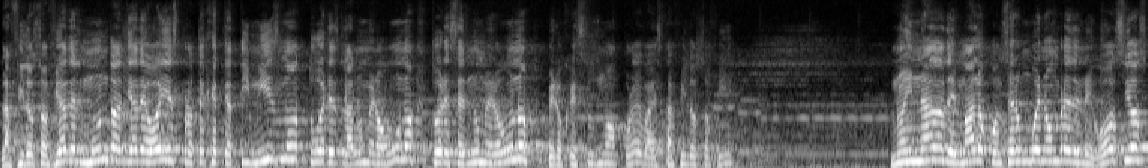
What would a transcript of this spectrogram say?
La filosofía del mundo al día de hoy es protégete a ti mismo, tú eres la número uno, tú eres el número uno, pero Jesús no aprueba esta filosofía. No hay nada de malo con ser un buen hombre de negocios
